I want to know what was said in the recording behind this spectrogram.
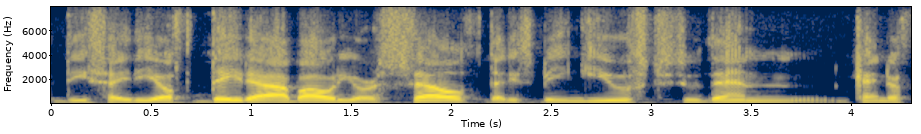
this idea of data about yourself that is being used to then kind of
